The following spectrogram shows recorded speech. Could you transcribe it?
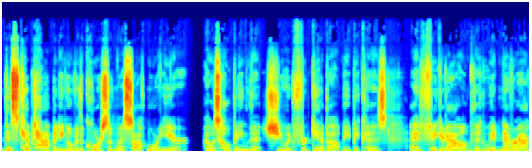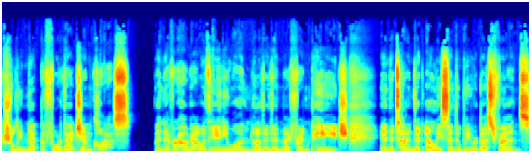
This kept happening over the course of my sophomore year. I was hoping that she would forget about me because I had figured out that we had never actually met before that gym class. I never hung out with anyone other than my friend Paige and the time that Ellie said that we were best friends,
